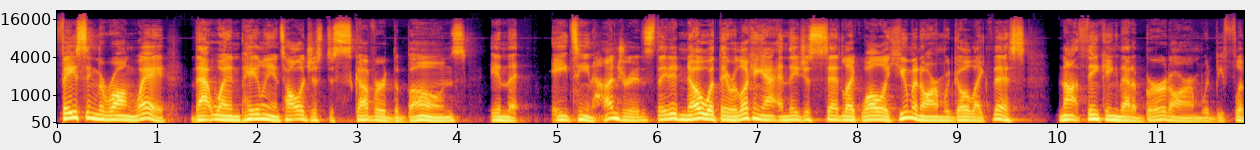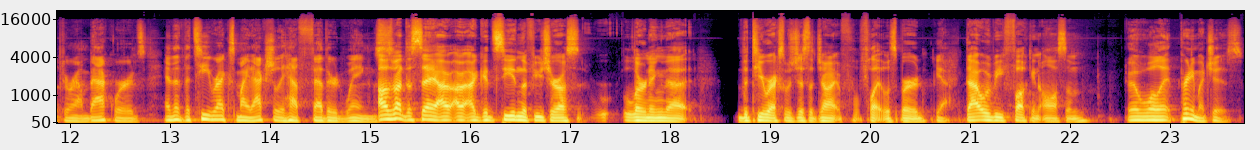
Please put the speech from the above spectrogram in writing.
facing the wrong way. That when paleontologists discovered the bones in the 1800s, they didn't know what they were looking at and they just said, like, well, a human arm would go like this, not thinking that a bird arm would be flipped around backwards and that the T Rex might actually have feathered wings. I was about to say, I, I- could see in the future us learning that the T Rex was just a giant flightless bird. Yeah. That would be fucking awesome. Uh, well, it pretty much is.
